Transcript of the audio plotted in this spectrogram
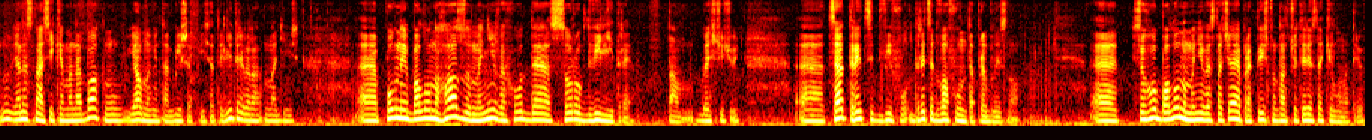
ну я не знаю, скільки в мене бак, ну явно він там більше 50 літрів, надіюсь. Е, Повний балон газу мені виходить 42 літри, там без чуть-чуть. Е, Це 32, фу- 32 фунта приблизно. Цього балону мені вистачає практично на 400 кілометрів.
